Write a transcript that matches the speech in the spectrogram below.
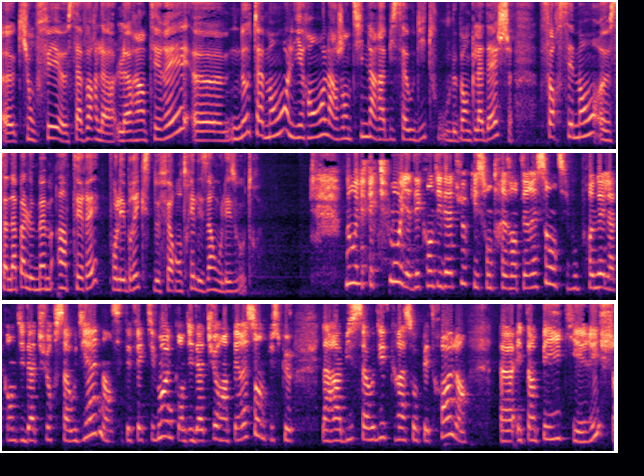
euh qui ont fait savoir leur, leur intérêt, euh, notamment l'Iran, l'Argentine, l'Arabie saoudite ou le Bangladesh. Forcément, ça n'a pas le même intérêt pour les BRICS de faire entrer les uns ou les autres. Non, effectivement, il y a des candidatures qui sont très intéressantes. Si vous prenez la candidature saoudienne, c'est effectivement une candidature intéressante puisque l'Arabie saoudite, grâce au pétrole, euh, est un pays qui est riche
